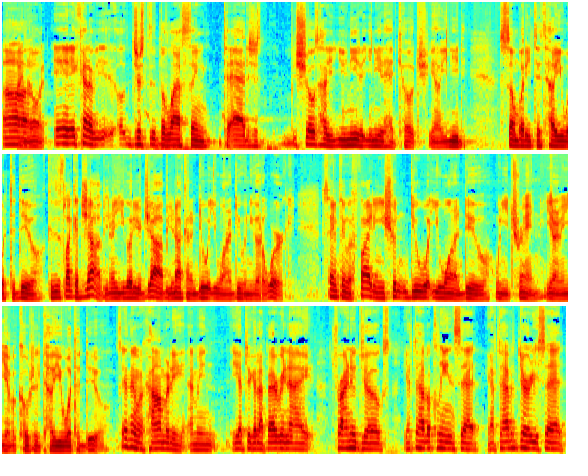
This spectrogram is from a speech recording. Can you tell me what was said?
I know it, and it kind of just the last thing to add is just shows how you need it. You need a head coach. You know, you need somebody to tell you what to do because it's like a job. You know, you go to your job, you're not going to do what you want to do when you go to work. Same thing with fighting. You shouldn't do what you want to do when you train. You know, what I mean, you have a coach to tell you what to do. Same thing with comedy. I mean, you have to get up every night, try new jokes. You have to have a clean set. You have to have a dirty set.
